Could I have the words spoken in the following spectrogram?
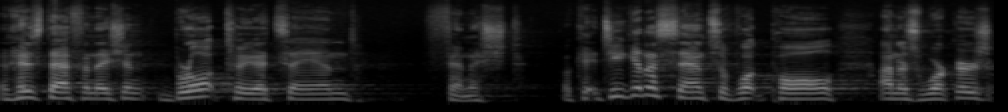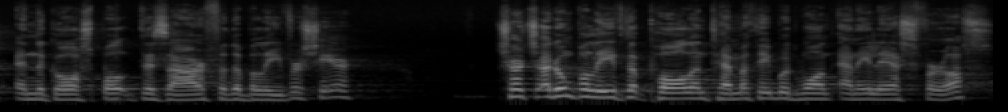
in his definition, brought to its end, finished. Okay, do you get a sense of what Paul and his workers in the gospel desire for the believers here? Church, I don't believe that Paul and Timothy would want any less for us.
